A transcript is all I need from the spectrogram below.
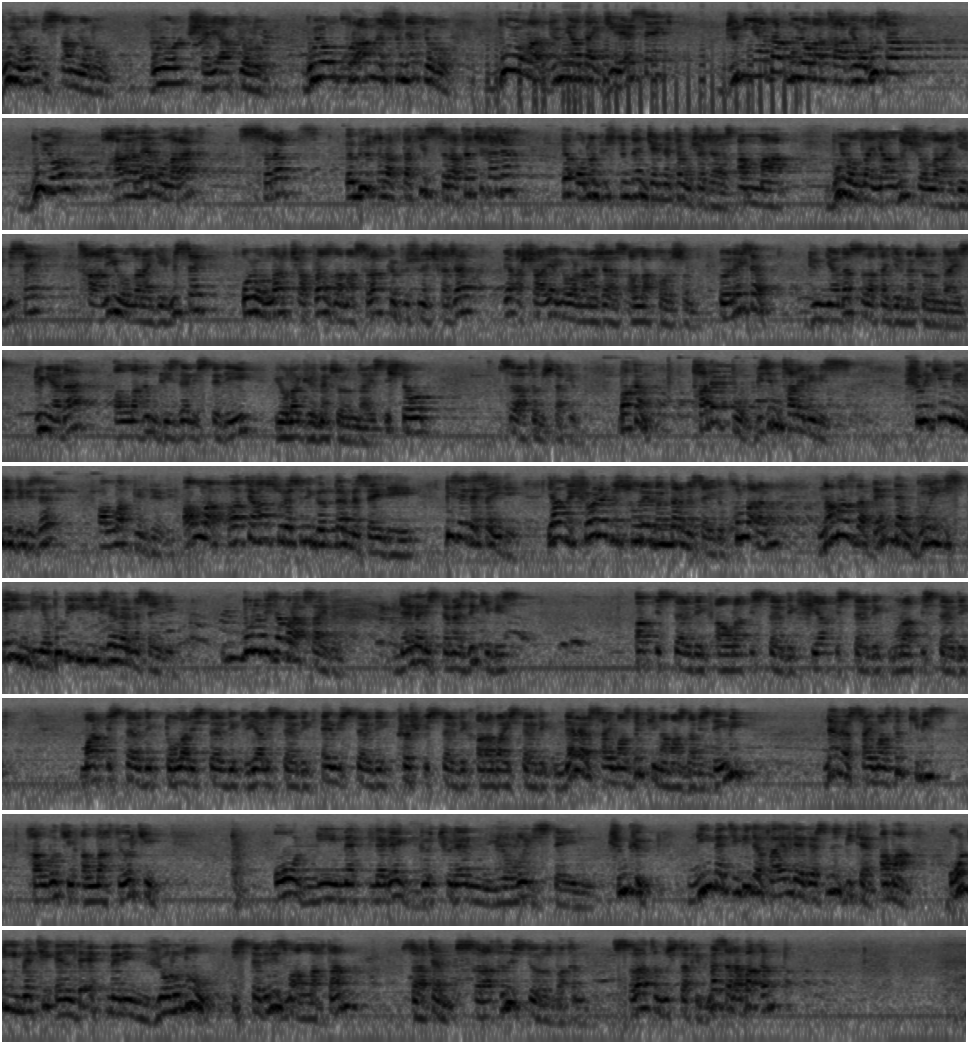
bu yol İslam yolu, bu yol şeriat yolu, bu yol Kur'an ve sünnet yolu. Bu yola dünyada girersek, dünyada bu yola tabi olursak, bu yol paralel olarak sırat, öbür taraftaki sırata çıkacak ve onun üstünden cennete uçacağız. Ama bu yolda yanlış yollara girmişsek, tali yollara girmişsek, o yollar çaprazlama sırat köprüsüne çıkacak ve aşağıya yuvarlanacağız Allah korusun. Öyleyse dünyada sırata girmek zorundayız. Dünyada Allah'ın bizden istediği yola girmek zorundayız. İşte o sırat-ı müstakim. Bakın talep bu. Bizim talebimiz. Şunu kim bildirdi bize? Allah bildirdi. Allah Fatiha suresini göndermeseydi, bize deseydi, yani şöyle bir sure göndermeseydi, kullarım namazda benden bunu isteyin diye bu bilgiyi bize vermeseydi, bunu bize bıraksaydı, neler istemezdik ki biz? At isterdik, avrat isterdik, fiyat isterdik, murat isterdik, mark isterdik, dolar isterdik, riyal isterdik, ev isterdik, köşk isterdik, araba isterdik. Neler saymazdık ki namazda biz değil mi? Neler saymazdık ki biz? Halbuki Allah diyor ki, o nimetlere götüren yolu isteyin. Çünkü nimeti bir defa elde edersiniz biter ama o nimeti elde etmenin yolunu istediniz mi Allah'tan? Zaten sıratını istiyoruz bakın. Sırat-ı müstakim. Mesela bakın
